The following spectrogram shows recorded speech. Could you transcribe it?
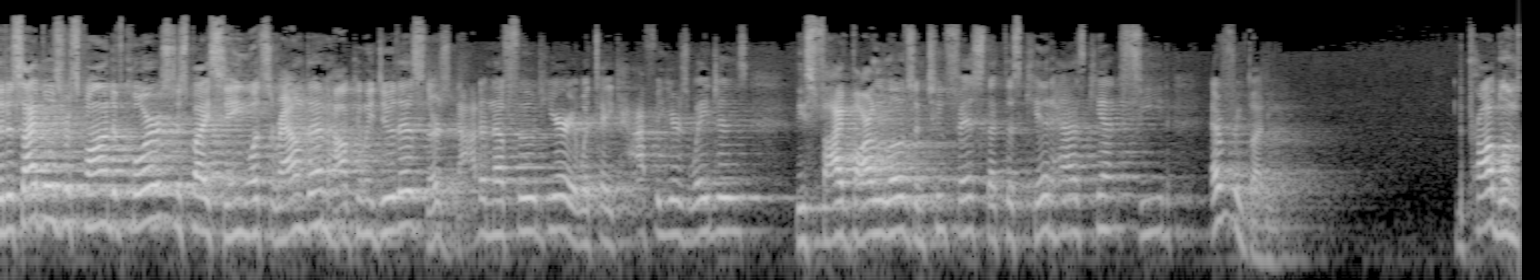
The disciples respond, of course, just by seeing what's around them. How can we do this? There's not enough food here. It would take half a year's wages. These five barley loaves and two fish that this kid has can't feed everybody. The problem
